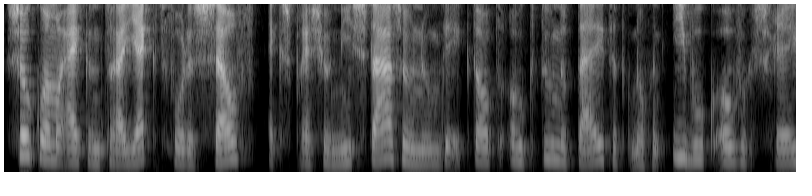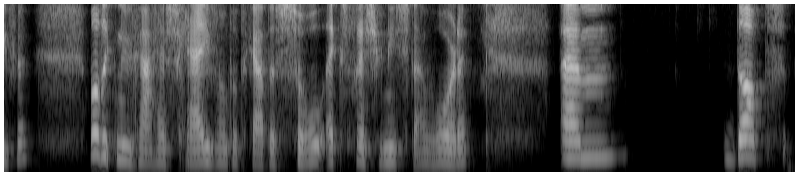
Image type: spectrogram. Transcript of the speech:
Zo kwam er eigenlijk een traject voor de self-expressionista, zo noemde ik dat ook toen de tijd. Heb ik nog een e-book over geschreven, wat ik nu ga herschrijven, want het gaat de soul-expressionista worden. Um, dat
